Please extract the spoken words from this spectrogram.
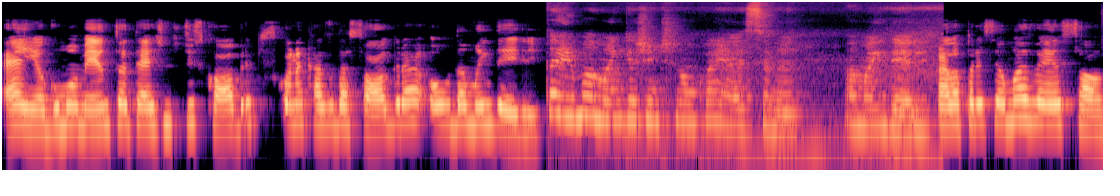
É, em algum momento até a gente descobre que ficou na casa da sogra ou da mãe dele. Tem uma mãe que a gente não conhece, né? A mãe dele. Ela apareceu uma vez só.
